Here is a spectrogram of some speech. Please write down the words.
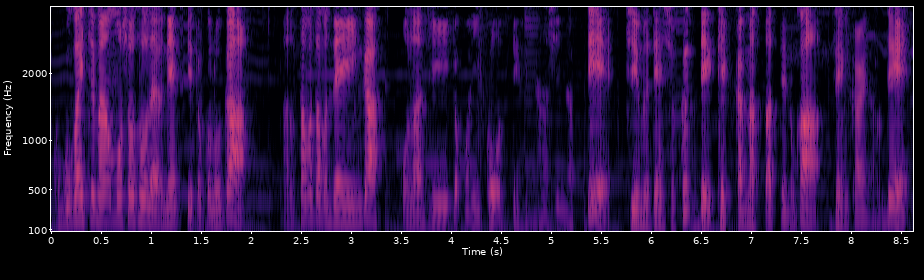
ここが一番面白そうだよねっていうところが、あのたまたま全員が同じとこに行こうっていうふうに話になって、チーム転職っていう結果になったっていうのが前回なので、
